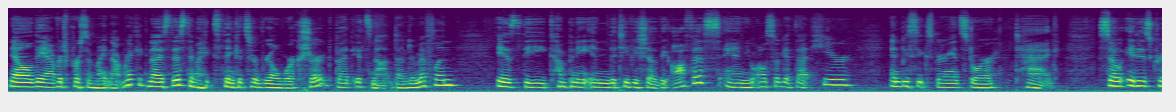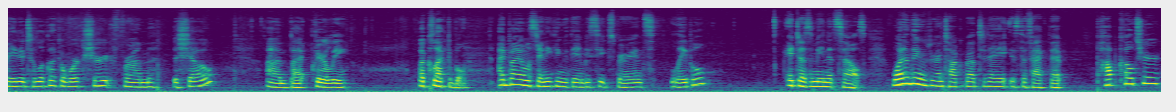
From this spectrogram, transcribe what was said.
Now, the average person might not recognize this. They might think it's a real work shirt, but it's not. Dunder Mifflin is the company in the TV show The Office, and you also get that here, NBC Experience Store tag. So it is created to look like a work shirt from the show, um, but clearly a collectible. I'd buy almost anything with the NBC Experience label. It doesn't mean it sells. One of the things we're going to talk about today is the fact that pop culture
